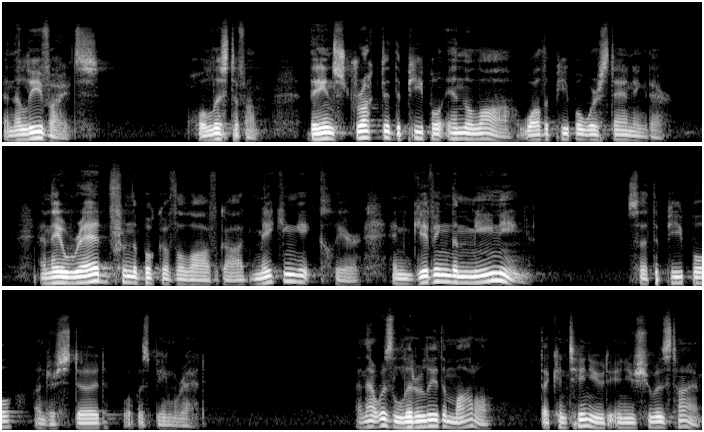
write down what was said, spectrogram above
And the Levites, whole list of them, they instructed the people in the law while the people were standing there. And they read from the book of the law of God, making it clear and giving the meaning so that the people understood what was being read. And that was literally the model that continued in Yeshua's time.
